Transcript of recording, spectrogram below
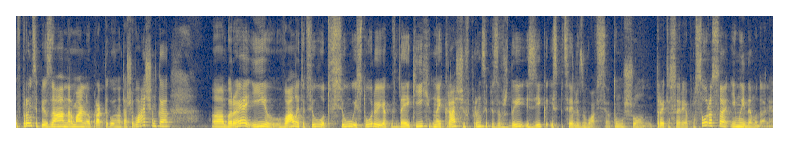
в принципі, за нормальною практикою Наташі Влащенка е, бере і валить оцю от всю історію, як, на якій найкраще, в принципі, завжди Зік і спеціалізувався. Тому що третя серія про Сороса, і ми йдемо далі.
